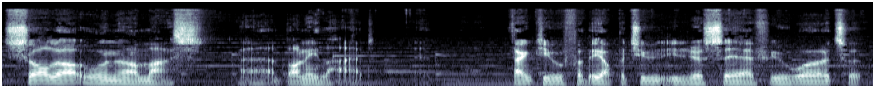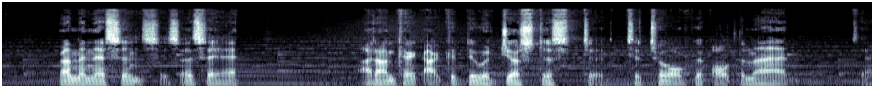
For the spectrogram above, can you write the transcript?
solo uno más, uh, Bonnie Lad. Thank you for the opportunity to say a few words of reminiscence. As I say, I don't think I could do it justice to, to talk about the man, the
